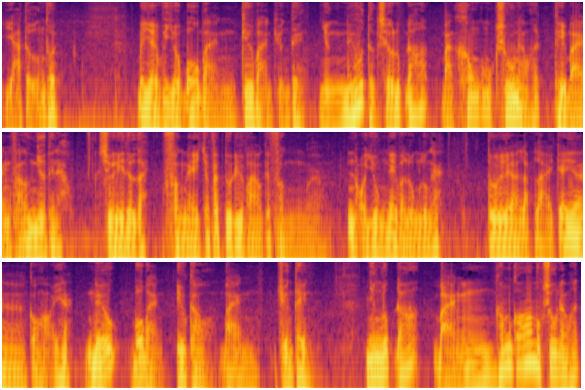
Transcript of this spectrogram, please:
giả tưởng thôi. Bây giờ ví dụ bố bạn kêu bạn chuyển tiền Nhưng nếu thực sự lúc đó bạn không có một xu nào hết Thì bạn phản ứng như thế nào? Suy nghĩ thử coi. Phần này cho phép tôi đi vào cái phần uh, nội dung ngay và luôn luôn ha tôi à, lặp lại cái à, câu hỏi ha. Nếu bố bạn yêu cầu bạn chuyển tiền, nhưng lúc đó bạn không có một xu nào hết,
